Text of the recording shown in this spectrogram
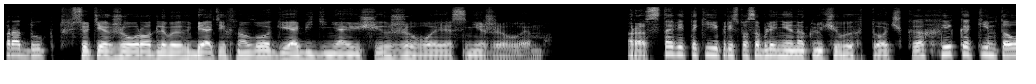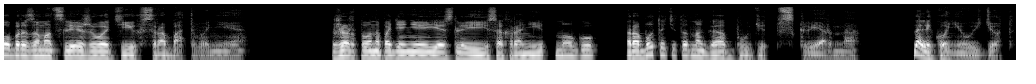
Продукт все тех же уродливых биотехнологий, объединяющих живое с неживым. Расставить такие приспособления на ключевых точках и каким-то образом отслеживать их срабатывание. Жертва нападения, если и сохранит ногу, работать эта нога будет скверно. Далеко не уйдет.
